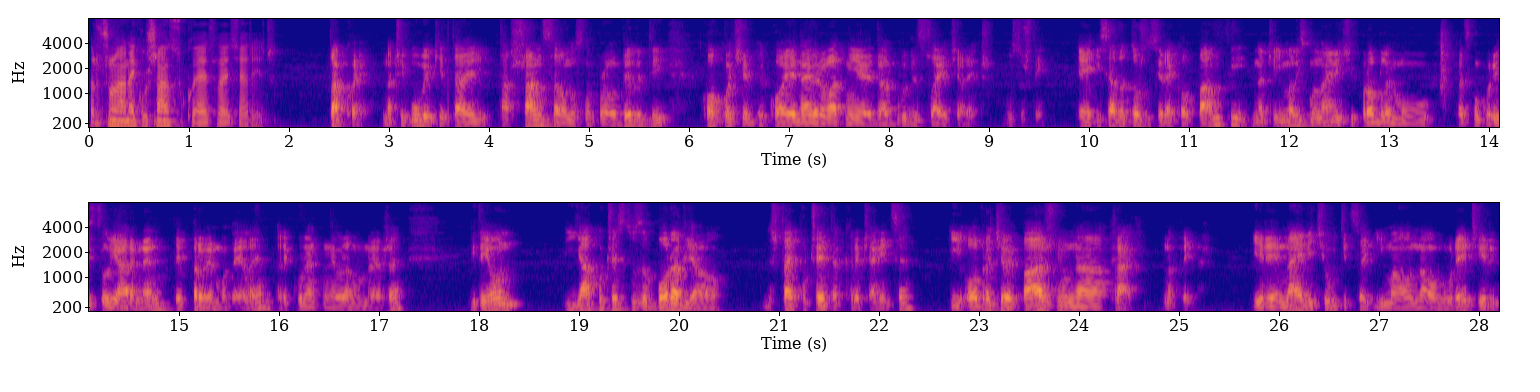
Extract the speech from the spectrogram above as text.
računa neku šansu koja je sljedeća riječ. Tako je. Znači uvijek je taj, ta šansa, odnosno probability, koliko će, koje je najverovatnije da bude sljedeća reč u suštini. E, I sada to što si rekao pamti, znači imali smo najveći problem u, kad smo koristili RNN, te prve modele, rekurentne neuralne mreže, gdje je on jako često zaboravljao šta je početak rečenice i obraćao je pažnju na kraj, na primjer. Jer je najveći utjecaj imao na onu reč, jer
